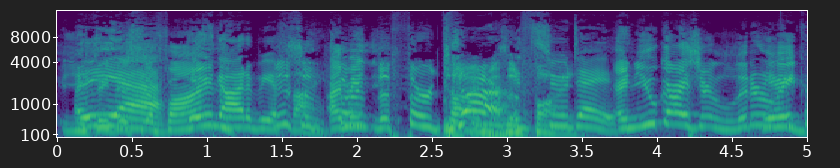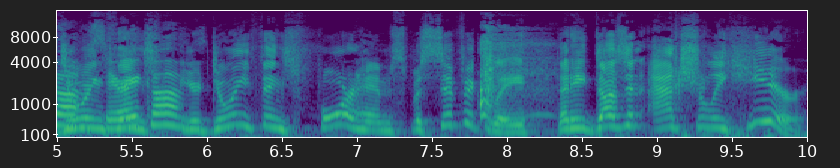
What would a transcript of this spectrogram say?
you think this yeah, is a fine? It's got to be a This is fine. I mean, the third time is a in fine. two days. And you guys are Here literally he comes, doing here he things. comes. You're doing things for him specifically that he doesn't actually hear.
